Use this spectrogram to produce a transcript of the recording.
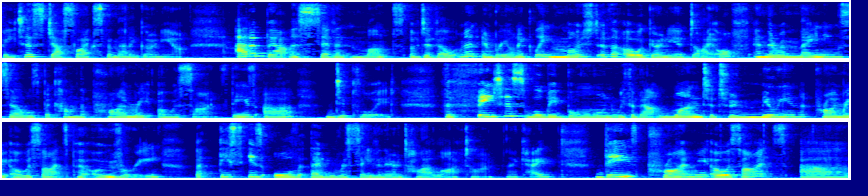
fetus just like spermatogonia. At about the seven months of development embryonically, most of the oogonia die off and the remaining cells become the primary oocytes. These are diploid. The fetus will be born with about 1 to 2 million primary oocytes per ovary, but this is all that they will receive in their entire lifetime, okay? These primary oocytes are,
